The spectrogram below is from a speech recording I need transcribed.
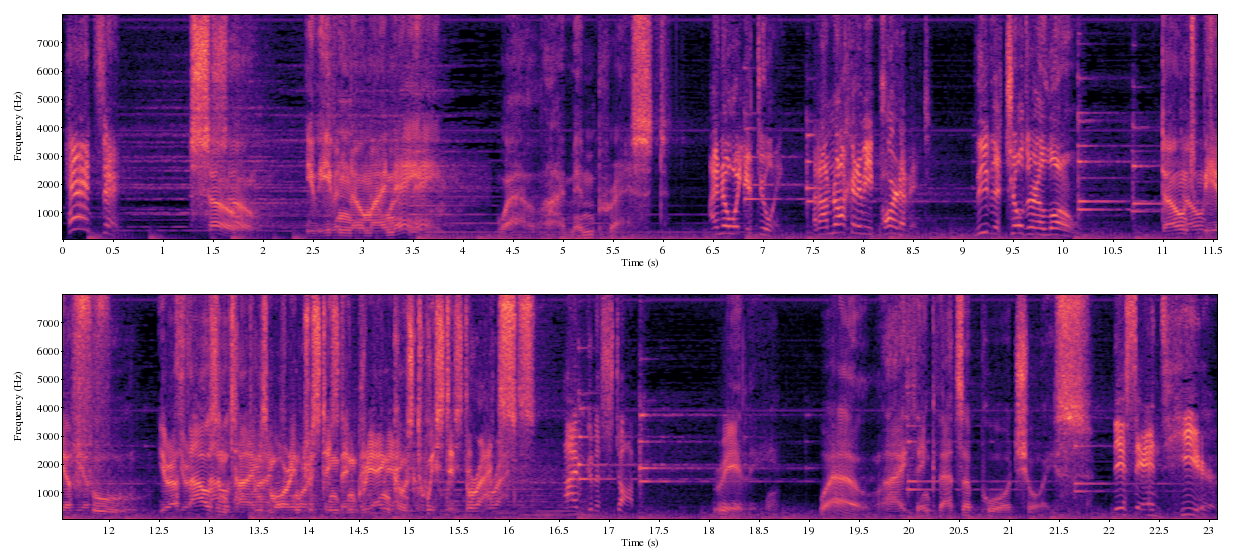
Hanson! So, you even know my name? Well, I'm impressed. I know what you're doing, and I'm not gonna be part of it. Leave the children alone. Don't be a fool. You're a thousand times more interesting than Grianko's twisted brats. I'm gonna stop you. Really? Well, I think that's a poor choice. This ends here.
